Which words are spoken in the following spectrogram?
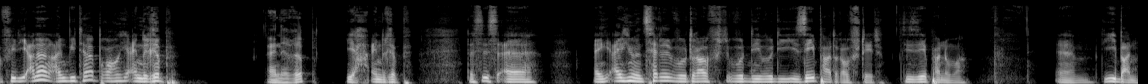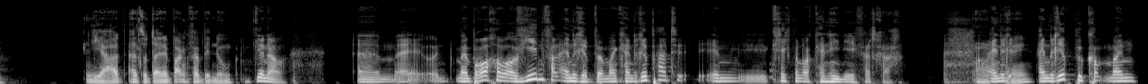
für die anderen Anbieter brauche ich einen RIP. Eine RIP? Ja, ein RIP. Das ist äh, eigentlich nur ein Zettel, wo drauf, wo die, wo die SEPA draufsteht. Die SEPA-Nummer. Ähm, die IBAN. Ja, also deine Bankverbindung. Genau. Ähm, äh, und man braucht aber auf jeden Fall ein RIP. Wenn man kein RIP hat, ähm, kriegt man auch keinen Handyvertrag. Ein, Okay. ein RIP bekommt man,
